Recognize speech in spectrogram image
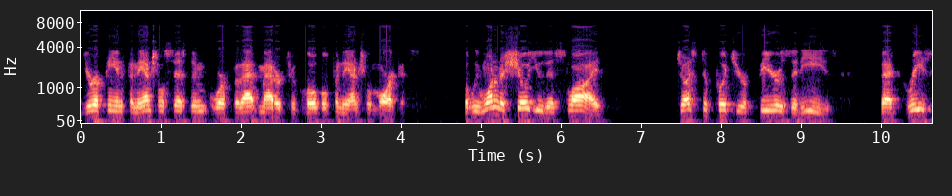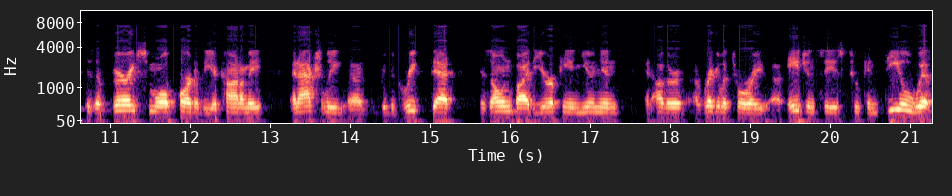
European financial system or for that matter to global financial markets. But we wanted to show you this slide just to put your fears at ease that Greece is a very small part of the economy and actually uh, the Greek debt is owned by the European Union and other uh, regulatory uh, agencies who can deal with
